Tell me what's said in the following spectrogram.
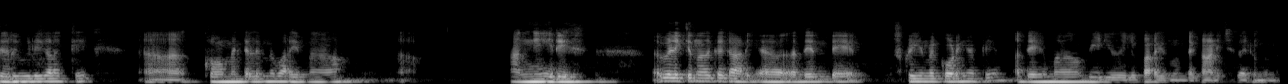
തെറിവിളികളൊക്കെ ക്രോമെന്റൽ എന്ന് പറയുന്ന അങ്ങേര് വിളിക്കുന്നതൊക്കെ കാണി അദ്ദേഹത്തിന്റെ സ്ക്രീൻ റെക്കോർഡിംഗ് ഒക്കെ അദ്ദേഹം ആ വീഡിയോയിൽ പറയുന്നുണ്ട് കാണിച്ചു തരുന്നുണ്ട്.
